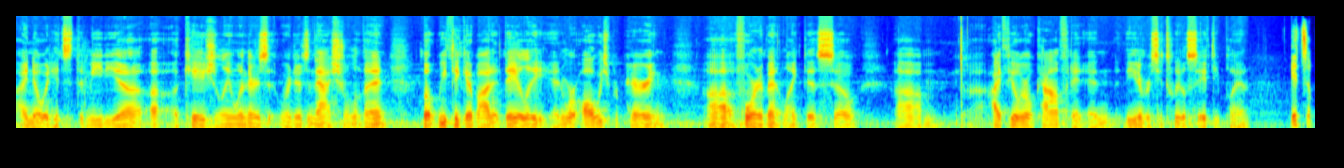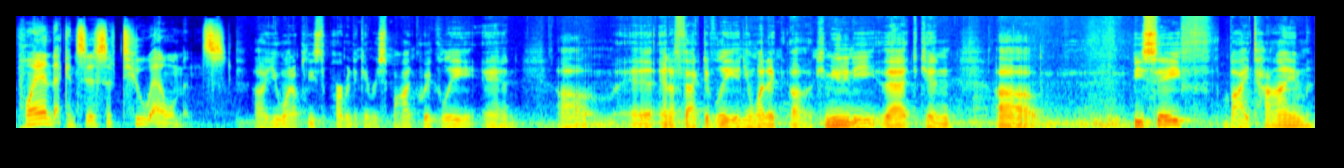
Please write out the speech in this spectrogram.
I know it hits the media uh, occasionally when there's when there's a national event, but we think about it daily, and we're always preparing uh, for an event like this. So um, I feel real confident in the University of Toledo safety plan. It's a plan that consists of two elements. Uh, you want a police department that can respond quickly and um, and, effectively, and you want a, a community that can uh, be safe by time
